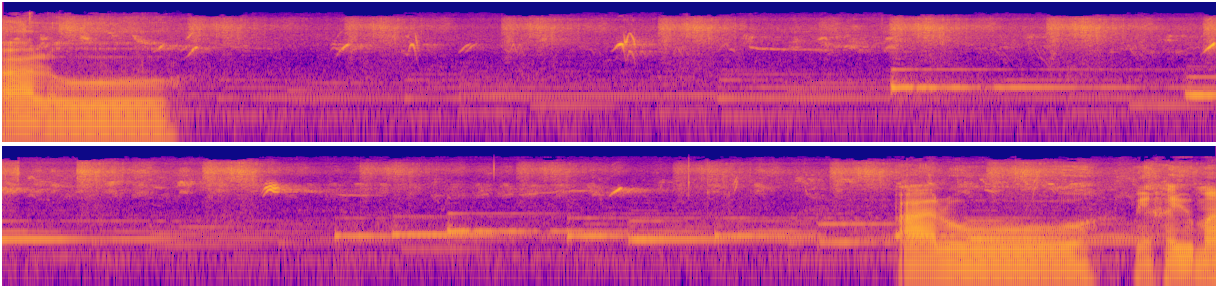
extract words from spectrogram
ฮัลโหล ฮัลโลมีใครอยู่ไหม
